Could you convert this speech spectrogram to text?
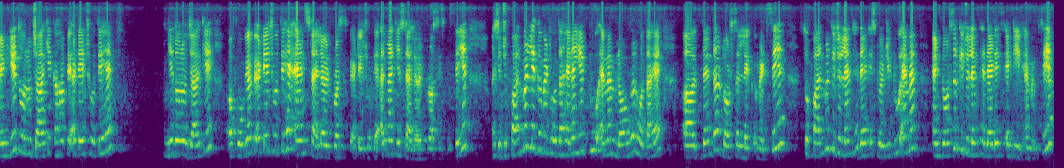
एंड ये दोनों जाके कहाँ पे अटैच होते हैं? ये दोनों जाके फोबिया पे अटैच होते हैं एंड स्टाइलॉइड प्रोसेस पे अटैच होते हैं। अल्लाह के स्टाइलॉइड प्रोसेस पे, सही है? अच्छा जो पाल्मर लेगमेंट होता है ना, ये टू एम एम लॉन्गर होता है देन द डोर्सल लेगामेंट सही है? सो पाल्मर की जो लेंथ है that is 22 M M and dorsal की जो लेंथ है दैट इज़ 18 एम एम सही है?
